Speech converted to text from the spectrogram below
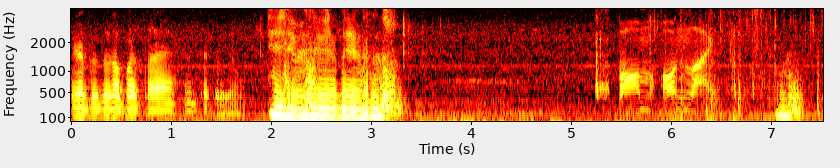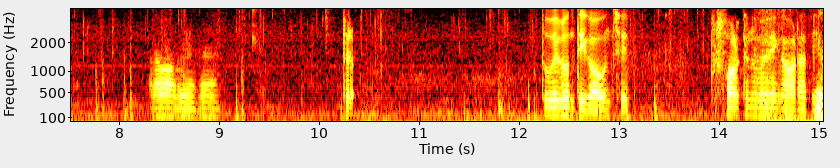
Fíjate tú la puerta de frente tuyo. Sí, sí, me estoy mirando ya los dos. Bomb online. Ahora vas bien, ¿sabes? Tuve contigo, Unchi. Por favor, que no me venga ahora, tío.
